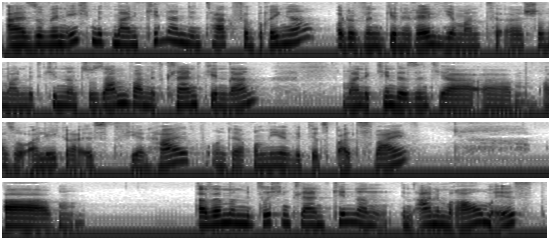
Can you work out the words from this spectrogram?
Also wenn ich mit meinen Kindern den Tag verbringe oder wenn generell jemand äh, schon mal mit Kindern zusammen war, mit Kleinkindern, meine Kinder sind ja, ähm, also Allegra ist viereinhalb und der Romeo wird jetzt bald zwei. Ähm, aber wenn man mit solchen kleinen Kindern in einem Raum ist,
